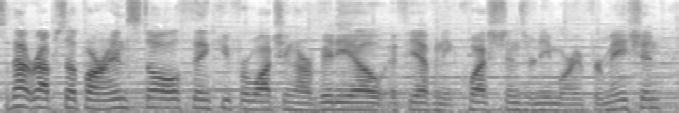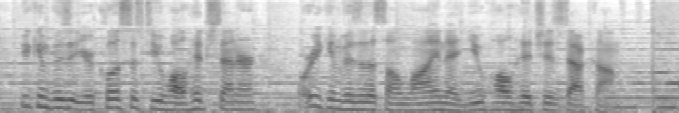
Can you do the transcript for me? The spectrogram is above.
So that wraps up our install. Thank you for watching our video. If you have any questions or need more information, you can visit your closest U-Haul Hitch Center or you can visit us online at uhaulhitches.com.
